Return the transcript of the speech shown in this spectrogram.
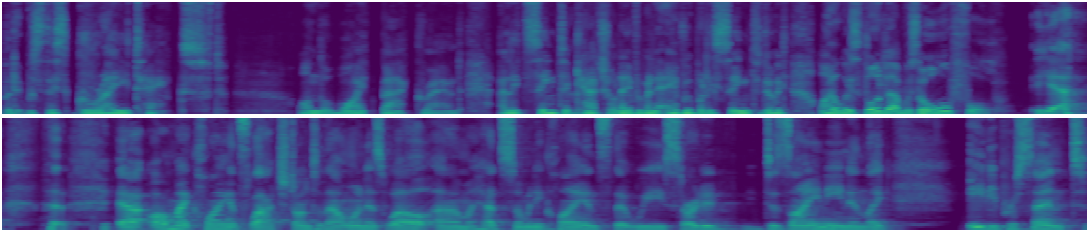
But it was this grey text on the white background, and it seemed to catch on everyone. Everybody seemed to do it. I always thought that was awful. Yeah, uh, all my clients latched onto that one as well. Um, I had so many clients that we started designing and like 80%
